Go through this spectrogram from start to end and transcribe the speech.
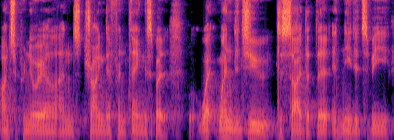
entrepreneurial and trying different things. But when when did you decide that the, it needed to be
